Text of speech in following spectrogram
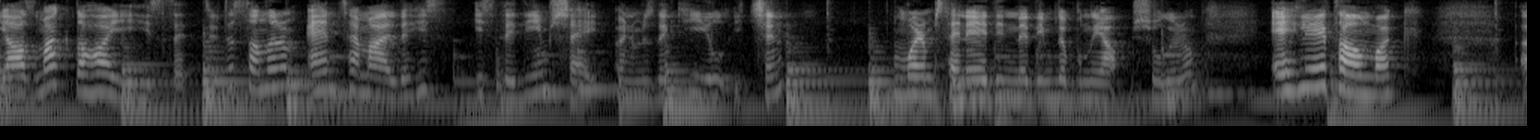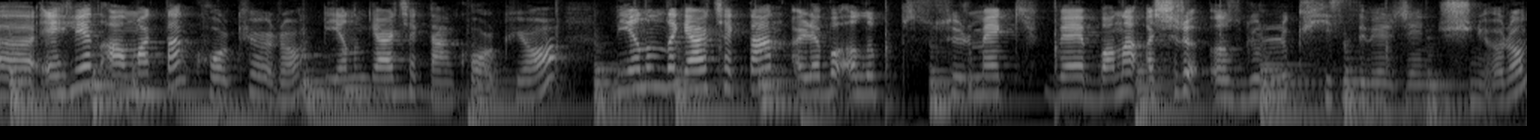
yazmak daha iyi hissettirdi. Sanırım en temelde his istediğim şey önümüzdeki yıl için umarım seneye dinlediğimde bunu yapmış olurum. Ehliyet almak. Ee, ehliyet almaktan korkuyorum. Bir yanım gerçekten korkuyor. Bir yanım da gerçekten araba alıp sürmek ve bana aşırı özgürlük hissi vereceğini düşünüyorum.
